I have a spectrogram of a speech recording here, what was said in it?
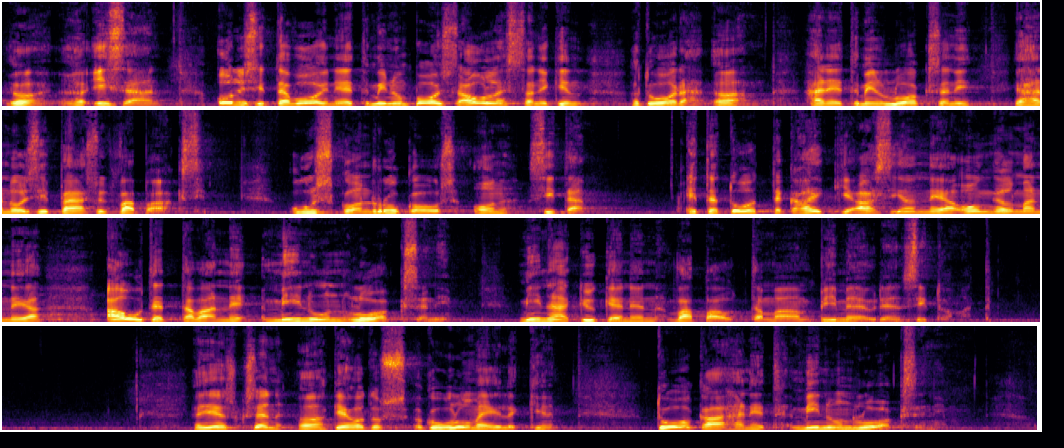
isään, olisitte voineet minun poissa ollessanikin tuoda hänet minun luokseni ja hän olisi päässyt vapaaksi. Uskon rukous on sitä, että tuotte kaikki asianne ja ongelmanne ja autettavanne minun luokseni. minä kykenen vapauttamaan pimeyden sitomat. Ja Jeesuksen kehotus kuuluu meillekin. Tuokaa hänet minun luokseni.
